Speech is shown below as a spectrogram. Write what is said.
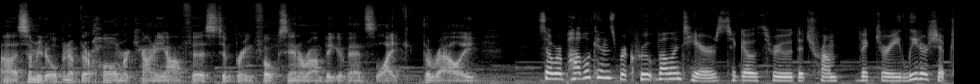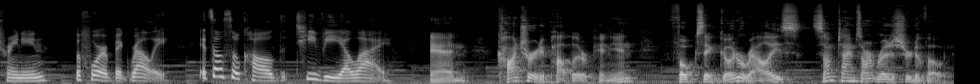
uh, somebody to open up their home or county office to bring folks in around big events like the rally. So Republicans recruit volunteers to go through the Trump victory leadership training before a big rally. It's also called TVLI. And contrary to popular opinion, folks that go to rallies sometimes aren't registered to vote.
